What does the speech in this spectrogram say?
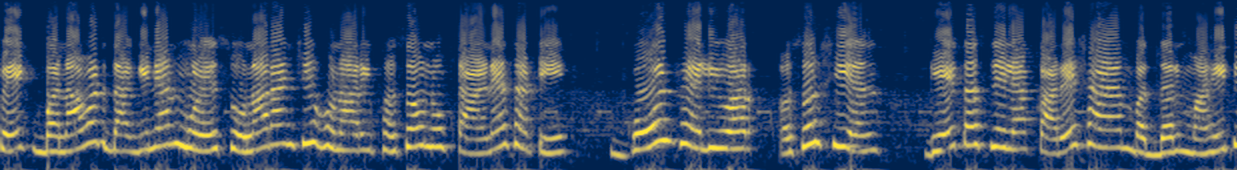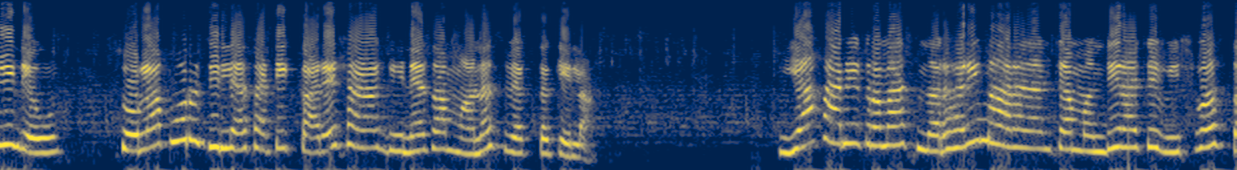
फेक बनावट दागिन्यांमुळे सोनारांची होणारी फसवणूक टाळण्यासाठी गोल्ड व्हॅल्युअर असोसिएशन घेत असलेल्या कार्यशाळांबद्दल माहिती देऊन सोलापूर जिल्ह्यासाठी कार्यशाळा घेण्याचा मानस व्यक्त केला. या कार्यक्रमास नरहरी महाराजांच्या मंदिराचे विश्वस्त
